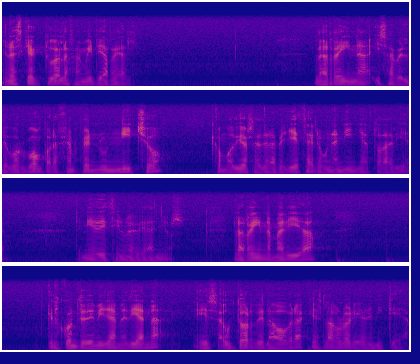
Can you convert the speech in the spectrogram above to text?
en las que actúa la familia real la reina Isabel de Borbón, por ejemplo, en un nicho como diosa de la belleza, era una niña todavía, tenía 19 años. La reina María, el conde de Milla Mediana, es autor de la obra que es La Gloria de Niquea.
